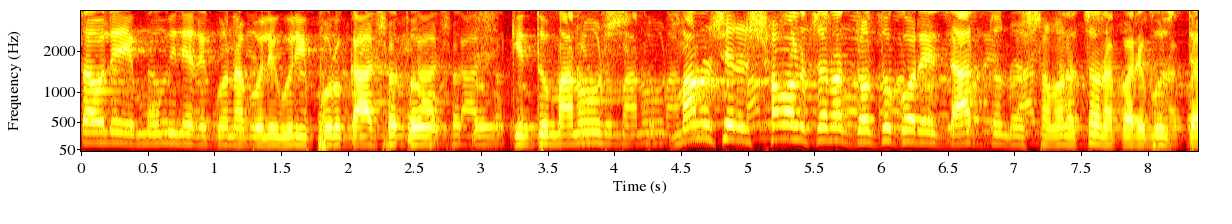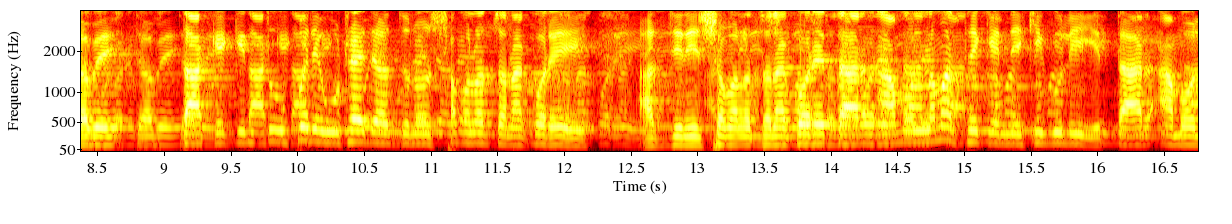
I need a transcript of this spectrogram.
তাহলে মুমিনের গুণাবলীগুলি প্রকাশ হতো। কিন্তু মানুষ মানুষের সমালোচনা যত করে যার জন্য সমালোচনা করে বুঝতে হবে তাকে কিন্তু উপরে উঠাই দেওয়ার জন্য সমালোচনা করে। আর যিনি সমালোচনা করে তার আমল নামা থেকে নেকিগুলি তার আমল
